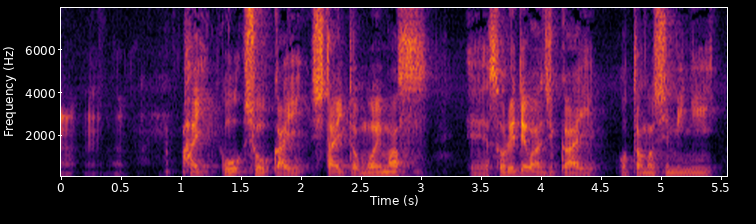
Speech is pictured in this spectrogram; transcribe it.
うん。はい、を紹介したいと思います。えーそれでは次回お楽しみに。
